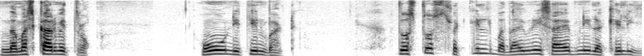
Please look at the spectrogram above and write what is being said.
નમસ્કાર મિત્રો હું નીતિન ભટ્ટ દોસ્તો શકીલ બદાયુની સાહેબની લખેલી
